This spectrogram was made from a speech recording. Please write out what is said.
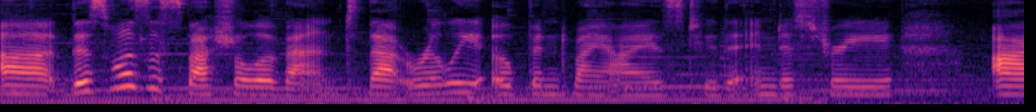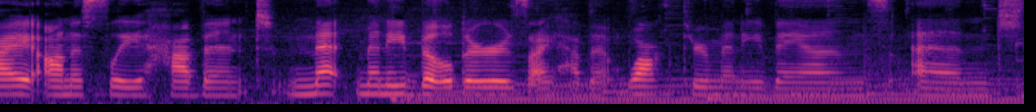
Uh, this was a special event that really opened my eyes to the industry. I honestly haven't met many builders, I haven't walked through many vans, and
